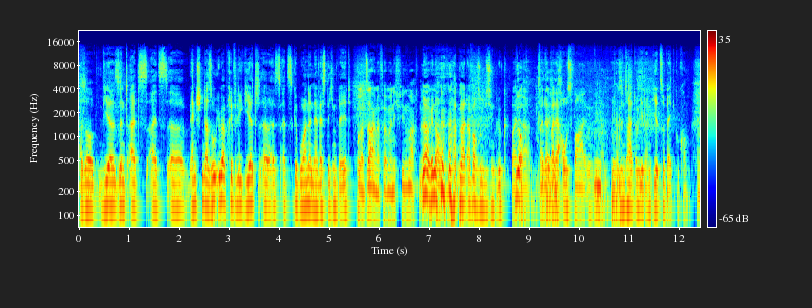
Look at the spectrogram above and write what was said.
Also wir sind als als, als äh, Menschen da so überprivilegiert, äh, als, als Geborene in der westlichen Welt. Ich wollte sagen, dafür haben wir nicht viel gemacht. Ne? Ja, genau. Wir hatten halt einfach so ein bisschen Glück bei, ja, der, bei, der, bei der Auswahl. Irgendwie dann. Wir sind halt irgendwie dann hier zur Welt gekommen. Ja.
